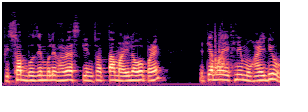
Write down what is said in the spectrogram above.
পিছত বুজিম বুলি ভাবে স্ক্ৰীণশ্বট এটা মাৰি ল'ব পাৰে। এতিয়া মই এইখিনি মোহাৰি দিওঁ।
